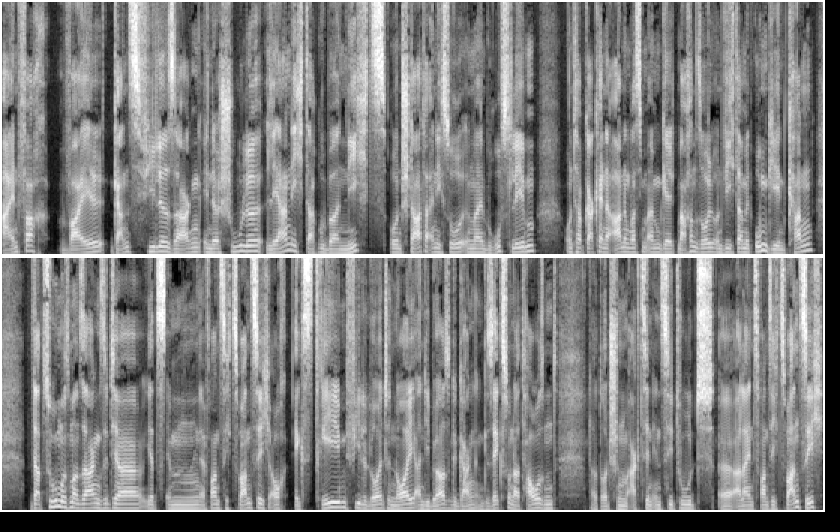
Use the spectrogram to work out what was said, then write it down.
Einfach weil ganz viele sagen, in der Schule lerne ich darüber nichts und starte eigentlich so in mein Berufsleben und habe gar keine Ahnung, was ich mit meinem Geld machen soll und wie ich damit umgehen kann. Dazu muss man sagen, sind ja jetzt im 2020 auch extrem viele Leute neu an die Börse gegangen, 600.000 laut Deutschem Aktieninstitut äh, allein 2020,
